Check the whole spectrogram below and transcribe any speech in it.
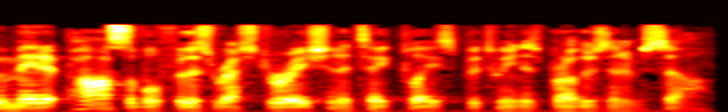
who made it possible for this restoration to take place between his brothers and himself.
